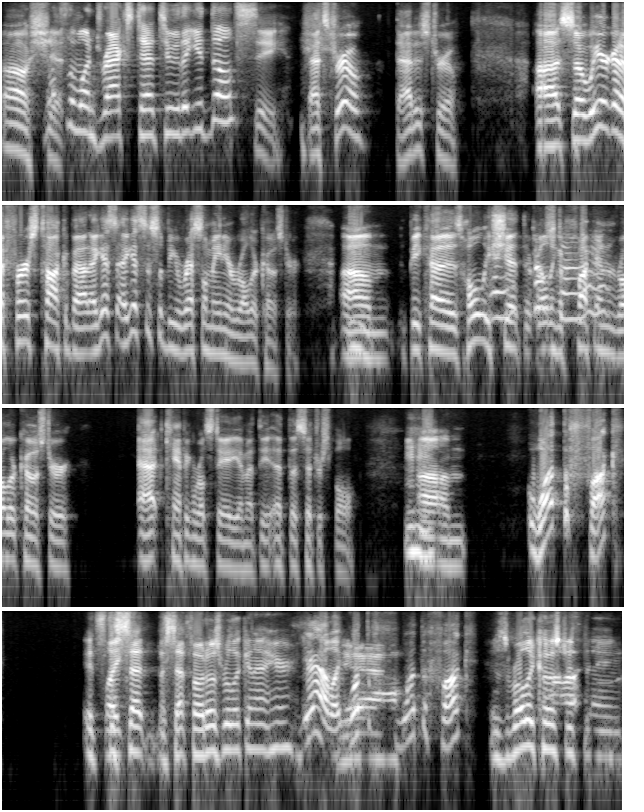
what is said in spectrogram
Oh shit. That's the one Drax tattoo that you don't see. That's true. That is true. Uh, so we are going to first talk about. I guess. I guess this will be WrestleMania roller coaster, um, because holy Roller shit, they're building a fucking roller coaster at Camping World Stadium at the at the Citrus Bowl. Mhm. Um, what the fuck? it's like- the set the set photos we're looking at here. Yeah, like what the what the fuck? There's a roller coaster thing.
